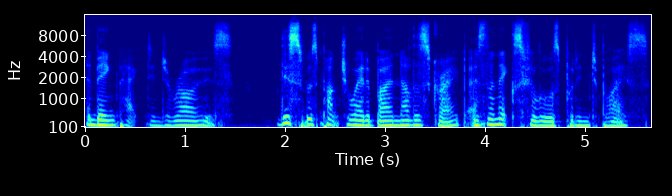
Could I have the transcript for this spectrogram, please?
and being packed into rows. This was punctuated by another scrape as the next filler was put into place.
